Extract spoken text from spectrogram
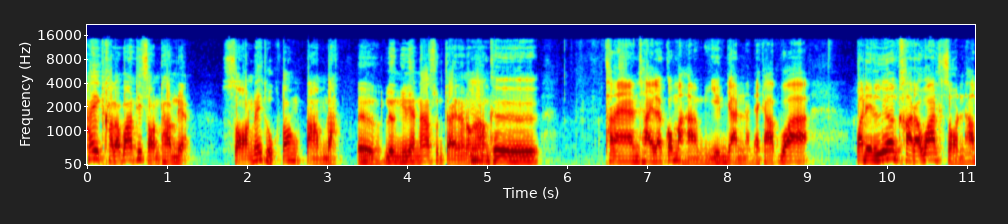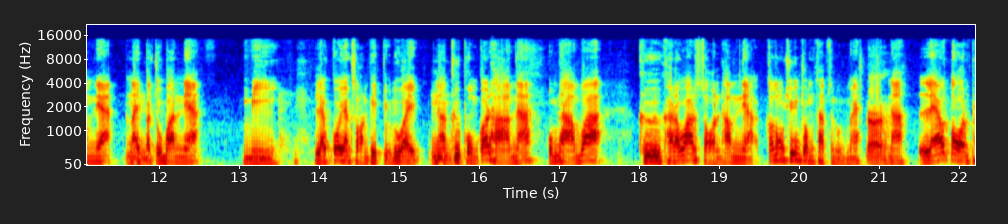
ให้คารวะที่สอนธรรมเนี่ย สอนให้ถูกต้องตามหลัก เออ เรื่องนี้เนี่ยน่าสนใจนะน้องอามมคือทนายอนันชัยแล้วก็มหาหมียืนยันนะนะครับว่าประเด็นเรื่องคารวาสสอนธรรมเนี้ยในปัจจุบันเนี้ยมีแล้วก็ยังสอนผิดอยู่ด้วยอืนะมคือผมก็ถามนะ ผมถามว่าคือคารวาสสอนธรรมเนี่ยก็ต้องชื่นชมสนับสนุนไหมอ่านะแล้วตอนพ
